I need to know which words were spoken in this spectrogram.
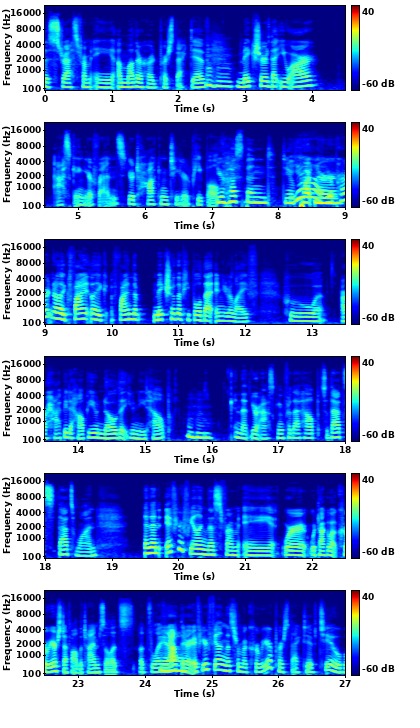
the stress from a, a motherhood perspective, make sure that you are asking your friends, you're talking to your people. Your husband, your yeah, partner. your partner, like find like find the make sure the people that in your life who are happy to help you know that you need help Mm-hmm. and that you're asking for that help. So that's that's one. And then if you're feeling this from a we're we're talking about career stuff all the time, so let's let's lay it out there. If you're feeling this from a career perspective too,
